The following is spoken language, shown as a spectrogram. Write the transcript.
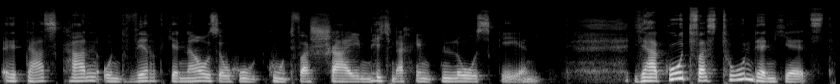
Äh, das kann und wird genauso gut, gut wahrscheinlich nach hinten losgehen. Ja gut, was tun denn jetzt?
